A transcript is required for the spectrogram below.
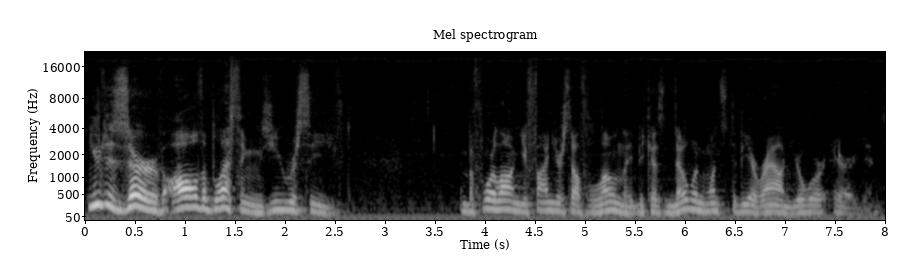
You deserve all the blessings you received. And before long, you find yourself lonely because no one wants to be around your arrogance.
